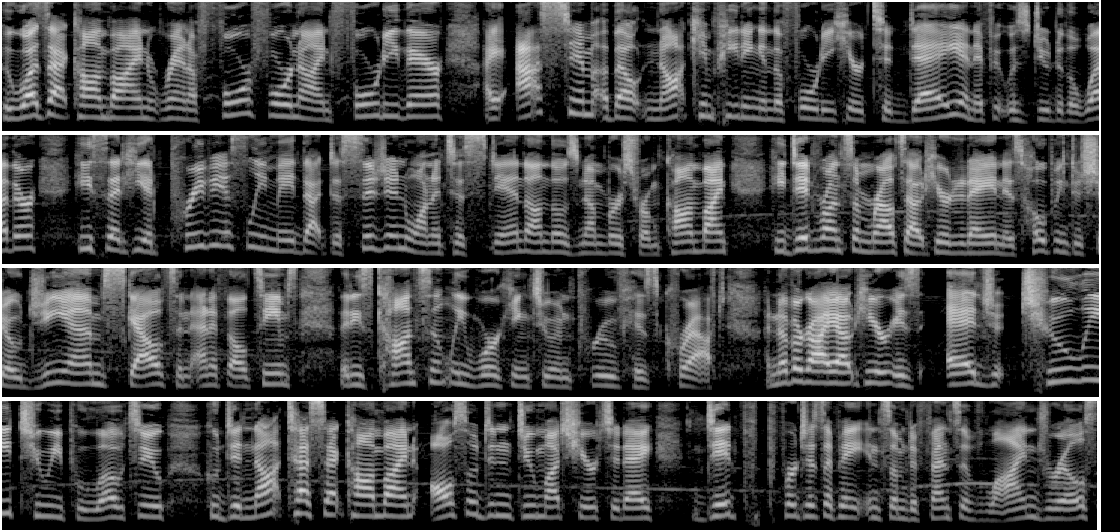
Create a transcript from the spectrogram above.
who was at Combine, ran a 4.49 40 there. I asked him about not competing in the 40 here today and if it was due to the weather. He said he had previously made that decision, wanted to stand on those numbers from Combine. He did run some routes out here today and is hoping to show GMs, scouts, and NFL teams that he's constantly working to improve his craft. Another guy out here is Edge Tuli Tuipulotu, who did not test at Combine, also didn't do much here today, did participate in some defensive line drills,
